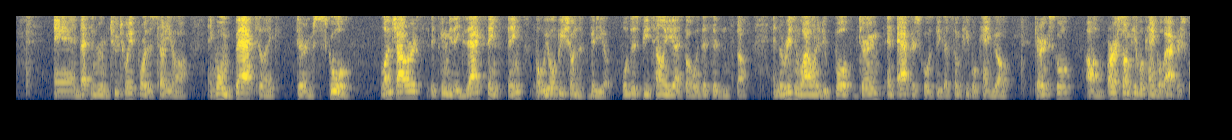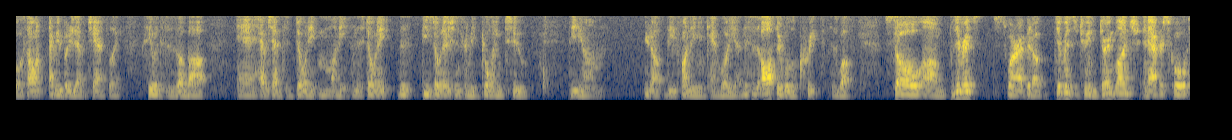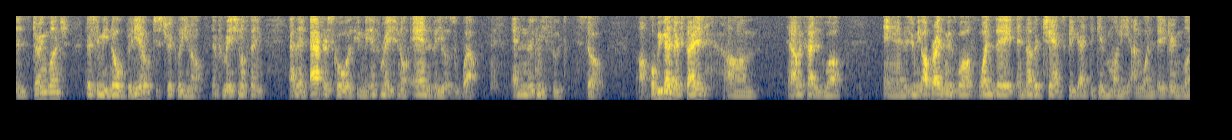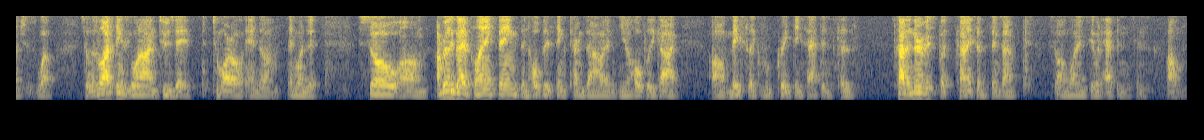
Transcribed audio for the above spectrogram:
and that's in room 224 of the study hall. And going back to like during school, lunch hours, it's going to be the exact same thing, but we won't be showing the video. We'll just be telling you guys about what this is and stuff. And the reason why I want to do both during and after school is because some people can't go during school, um, or some people can't go after school. So I want everybody to have a chance to like see what this is about and have a chance to donate money. And this donate this these donations are going to be going to the um, you know, the funding in Cambodia. And this is all through Willow Creek as well. So um, the difference, just want to wrap it up, difference between during lunch and after school is during lunch, there's to be no video, just strictly, you know, informational thing. And then after school, it's to be informational and the video as well. And there's to be food. So um, hope you guys are excited. Um, and I'm excited as well. And there's to be uprising as well Wednesday. Another chance for you guys to give money on Wednesday during lunch as well. So there's a lot of things going on Tuesday, tomorrow, and um, and Wednesday. So um, I'm really bad at planning things, and hopefully this thing turns out, and you know, hopefully God um, makes like great things happen. Because I'm kind of nervous, but kind of excited at the same time. So I'm wanting to see what happens and um,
